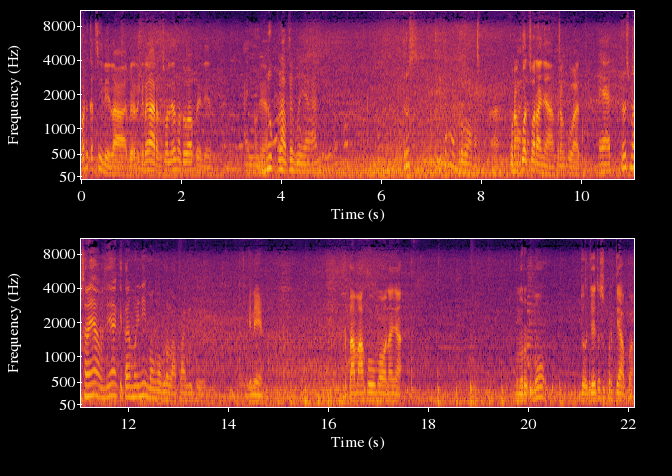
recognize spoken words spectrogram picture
Kau dekat sini lah, biar kedengaran. Soalnya satu apa ini? Ayo, Oke. noob lah pemboyan. Terus kita ngobrol apa? Ah, kurang kuat suaranya, kurang kuat. Ya, terus masalahnya maksudnya kita mau ini mau ngobrol apa gitu. Gini. Pertama aku mau nanya. Menurutmu Jogja itu seperti apa?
